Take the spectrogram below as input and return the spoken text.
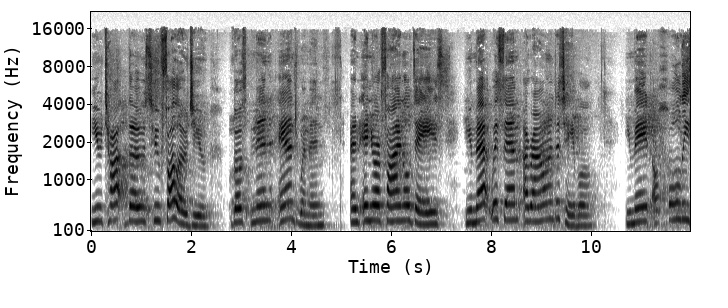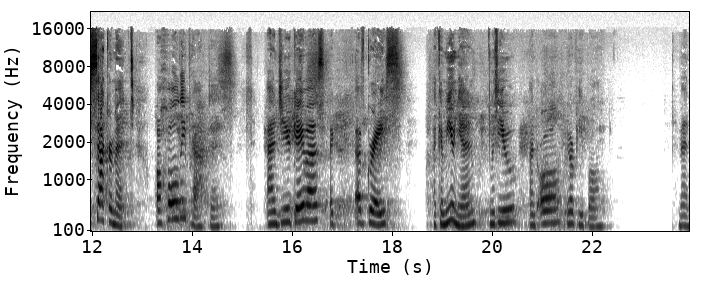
You taught those who followed you, both men and women. And in your final days, you met with them around a table. You made a holy sacrament a holy practice, and you gave us a, of grace a communion with you and all your people. Amen.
